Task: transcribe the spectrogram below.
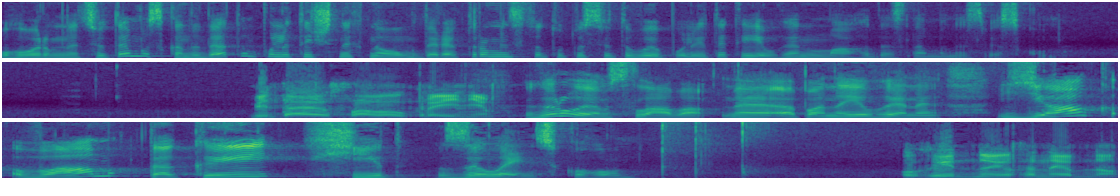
Поговоримо на цю тему з кандидатом політичних наук, директором інституту світової політики Євген Магда з нами на зв'язку. Вітаю, слава Україні! Героям слава, Е, пане Євгене. Як вам такий хід Зеленського? Огидно і ганебно.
